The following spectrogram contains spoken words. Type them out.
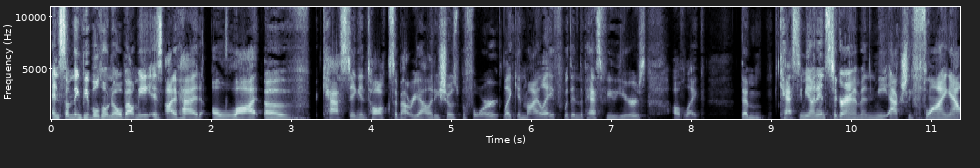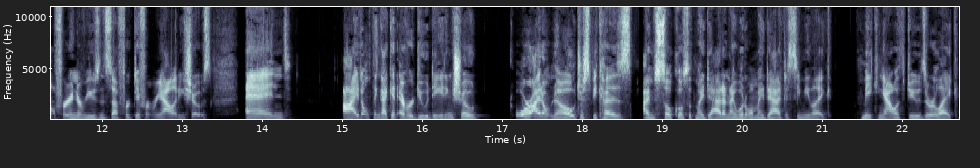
And something people don't know about me is I've had a lot of casting and talks about reality shows before, like in my life within the past few years of like them casting me on Instagram and me actually flying out for interviews and stuff for different reality shows. And I don't think I could ever do a dating show or I don't know, just because I'm so close with my dad and I wouldn't want my dad to see me like making out with dudes or like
